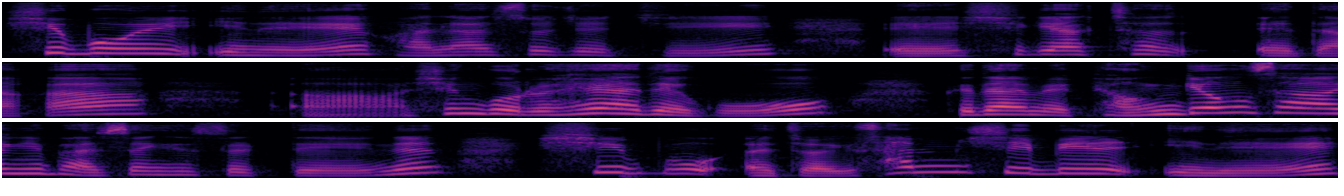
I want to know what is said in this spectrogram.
15일 이내에 관할 소재지 예, 식약처에다가 어, 신고를 해야 되고 그다음에 변경 사항이 발생했을 때에는 15 아, 저기 30일 이내에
